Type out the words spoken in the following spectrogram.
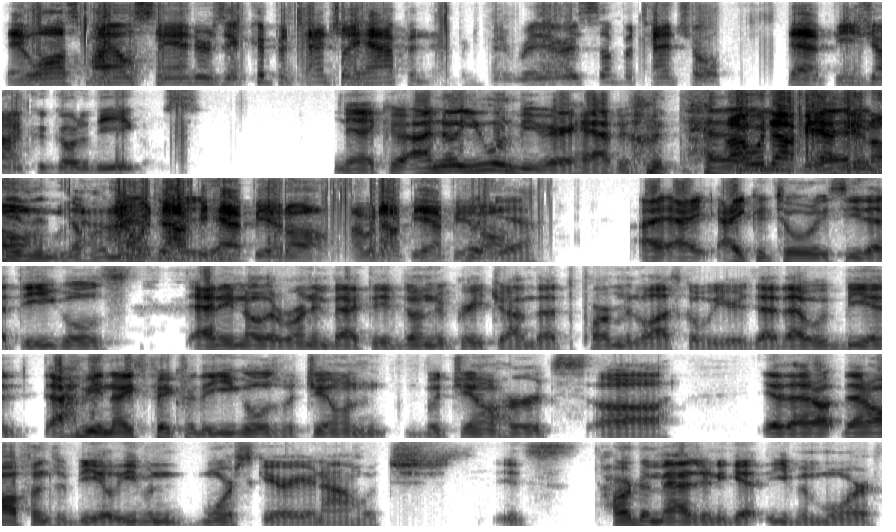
they lost Miles Sanders. It could potentially happen there. There is some potential that Bijan could go to the Eagles. Yeah, I know you wouldn't be very happy with that. I would not be happy at all. I would not be happy at all. I would not be happy at all. Yeah, I, I, I could totally see that the Eagles adding another running back. They've done a great job in that department the last couple years. That that would be a that would be a nice pick for the Eagles with Jalen with Jalen Hurts. Uh, yeah, that that offense would be even more scarier now, which is hard to imagine to get even more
